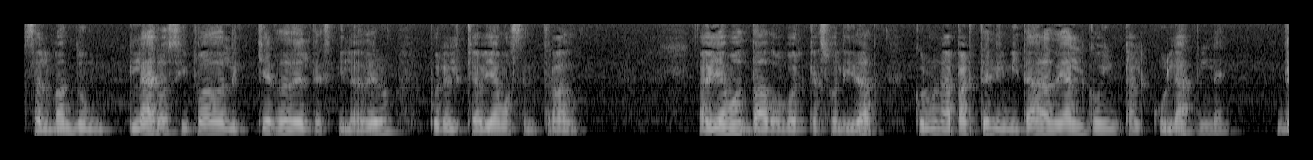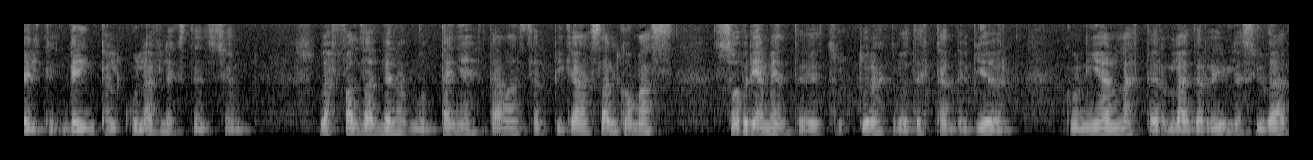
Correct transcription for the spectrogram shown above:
salvando un claro situado a la izquierda del desfiladero por el que habíamos entrado. Habíamos dado, por casualidad, con una parte limitada de algo incalculable, de, incalculable extensión. Las faldas de las montañas estaban salpicadas algo más sobriamente de estructuras grotescas de piedra, que unían la, la terrible ciudad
